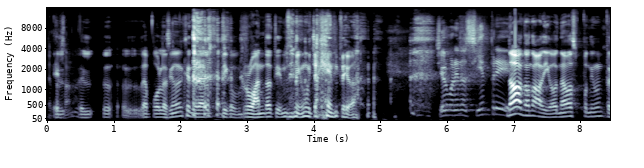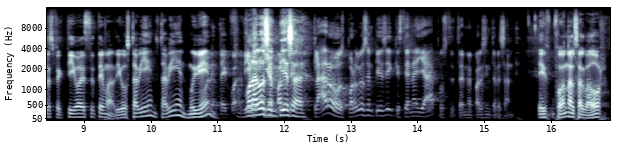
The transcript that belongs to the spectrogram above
de personas. el- la población en general, digo, Ruanda tiene también mucha gente, ¿va? Señor Moreno, siempre... No, no, no, digo, nada más poniendo en perspectiva este tema. Digo, está bien, está bien, muy bien. 44. Por algo se empieza. Claro, por algo se empieza y que estén allá, pues te- te- me parece interesante. Eh, fueron al Salvador.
